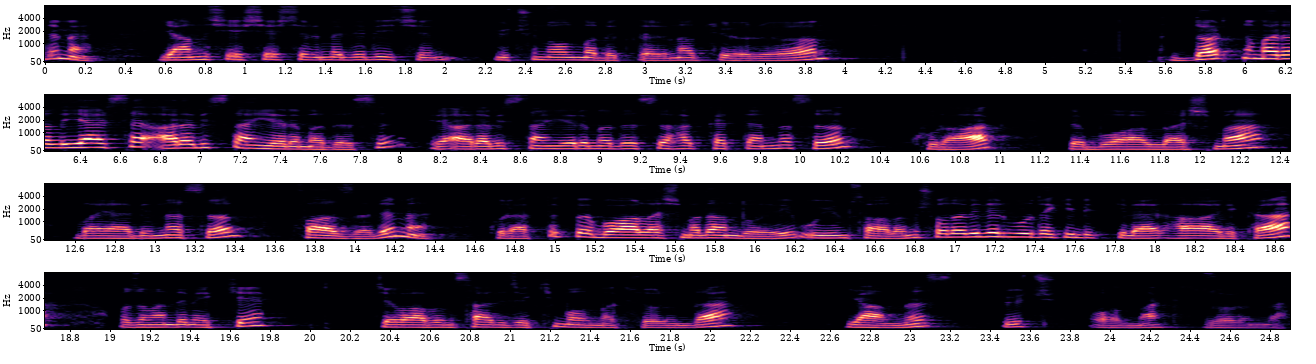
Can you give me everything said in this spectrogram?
Değil mi? Yanlış eşleştirme dediği için 3'ün olmadıklarını atıyorum. 4 numaralı yerse Arabistan Yarımadası. E Arabistan Yarımadası hakikaten nasıl? Kurak. ve buharlaşma bayağı bir nasıl? Fazla değil mi? Kuraklık ve buharlaşmadan dolayı uyum sağlamış olabilir buradaki bitkiler. Harika. O zaman demek ki cevabım sadece kim olmak zorunda? Yalnız 3 olmak zorunda.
